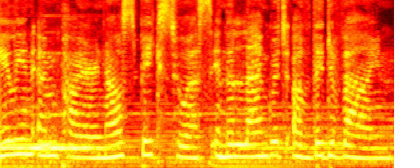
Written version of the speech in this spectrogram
An alien empire now speaks to us in the language of the divine.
